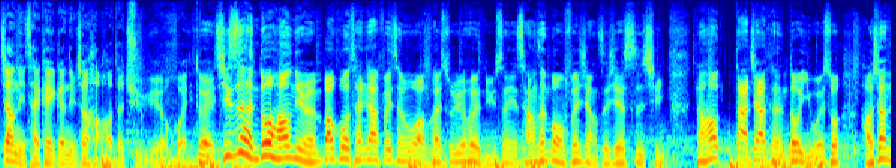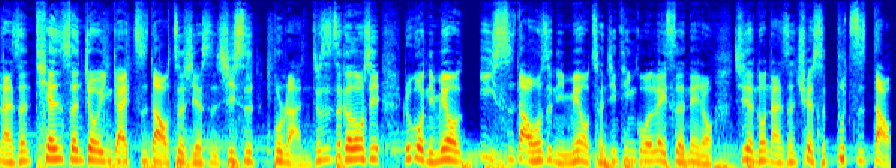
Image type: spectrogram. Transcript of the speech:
这样你才可以跟女生好好的去约会。对，其实很多好女人，包括参加非诚勿扰快速约会的女生，也常常跟我分享这些事情。然后大家可能都以为说，好像男生天生就应该知道这些事，其实不然。就是这个东西，如果你没有意识到，或是你没有曾经听过类似的内容，其实很多男生确实不知道。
